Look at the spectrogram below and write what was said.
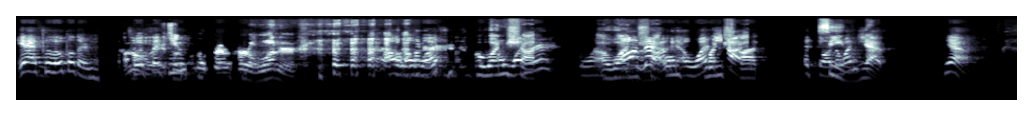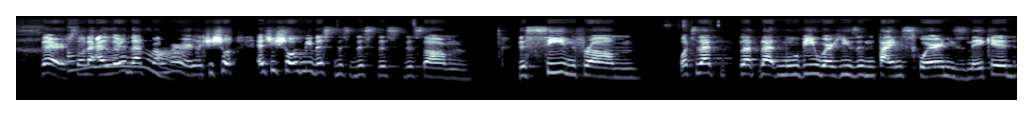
Yeah, it's a local term. So oh, it's like it's you a local term for a oneer. oh, a what? A one A shot. oneer? A one there, shot. okay, a one shot. It's a scene, one yeah. shot. Yeah. There. So like I learned that from her. Like she showed and she showed me this this this this this um this scene from what's that that that movie where he's in Times Square and he's naked?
